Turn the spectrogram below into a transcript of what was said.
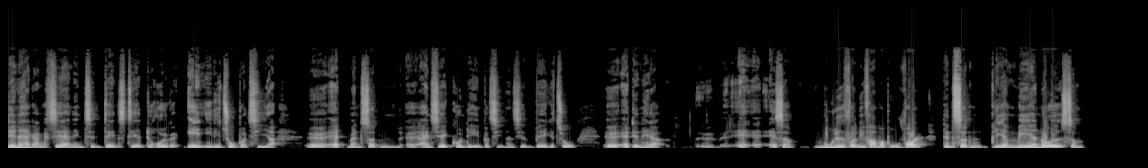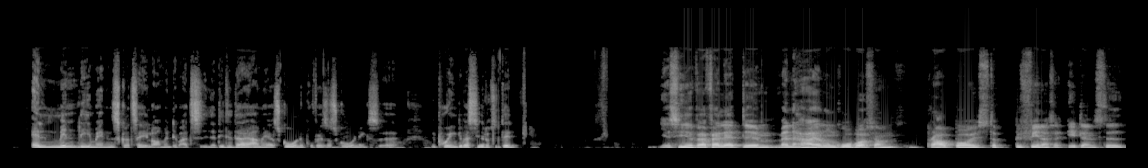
Denne her gang ser han en tendens til, at det rykker ind i de to partier, øh, at man sådan, øh, han siger ikke kun det ene parti, men han siger den begge to, øh, at den her øh, øh, altså mulighed for ligefrem at bruge vold, den sådan bliver mere noget, som almindelige mennesker taler om, end det var tidligere. Det er det, der er ham her, Skåne, professor Skånings øh, pointe. Hvad siger du til den? Jeg siger i hvert fald, at øh, man har jo nogle grupper som Proud Boys, der befinder sig et eller andet sted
